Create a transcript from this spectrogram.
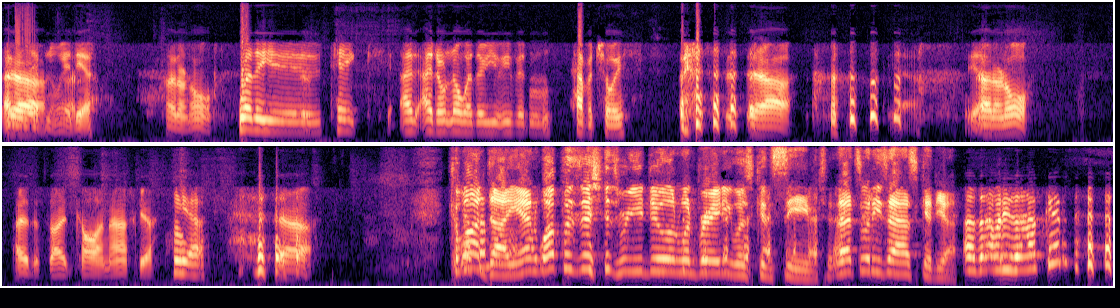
I Yeah. have no idea. I don't know. Whether you take, I, I don't know whether you even have a choice. Yeah. yeah. Yeah. I don't know. I just I'd call and ask you. Yeah. Yeah. Come Yeah, on, some- Diane. What positions were you doing when Brady was conceived? That's what he's asking you. Oh, is that what he's asking?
